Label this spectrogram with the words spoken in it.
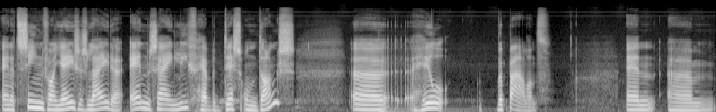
en het zien van Jezus lijden en zijn liefhebben desondanks uh, heel bepalend. En um,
